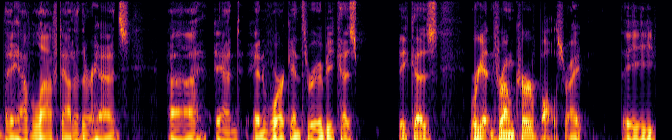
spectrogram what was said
they have left out of their heads uh, and and working through because because we're getting thrown curveballs, right? The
